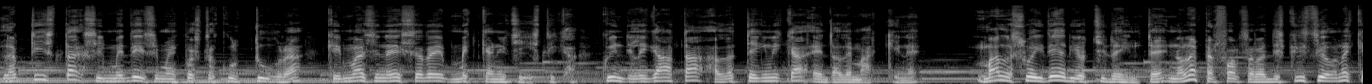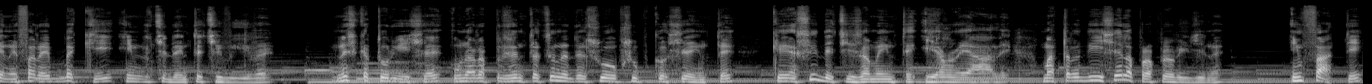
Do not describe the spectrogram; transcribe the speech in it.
L'artista si immedesima in questa cultura che immagina essere meccanicistica, quindi legata alla tecnica e alle macchine. Ma la sua idea di Occidente non è per forza la descrizione che ne farebbe chi in Occidente ci vive ne scaturisce una rappresentazione del suo subconsciente che è sì decisamente irreale, ma tradisce la propria origine. Infatti,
